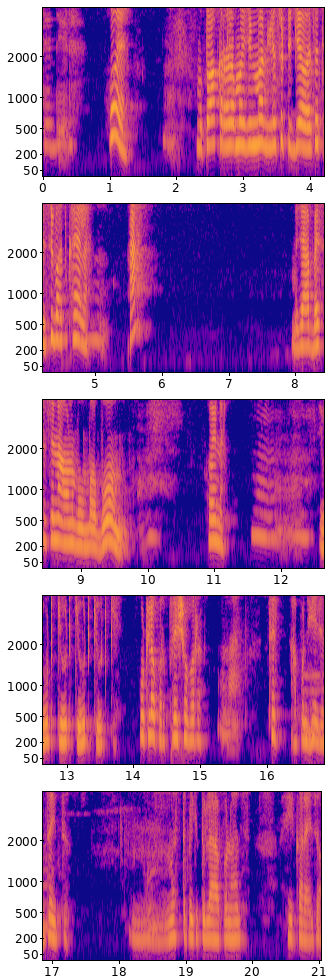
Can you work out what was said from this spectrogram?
ते दीड. होय? मग तू अकराला म्हणजे मधल्या सुट्टीत जेवायचं ते भात खायला. हा? म्हणजे अभ्यासाच्या नावानं बोंब बोंब. होय ना. हे उठकी उठकी उठकी उठकी. उठ लवकर फ्रेश हो बरं. चल आपण ह्याच्यात जायचं. मस्तपैकी तुला आपण आज हे करायला जाऊ.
